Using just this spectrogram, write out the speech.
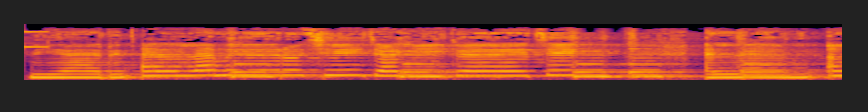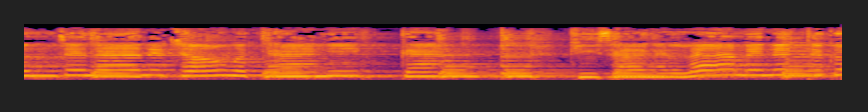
리알은 알람으로 시작이 되지. 알람은 언제나 늘 정확하니까. 기상 알람에는 뜨고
